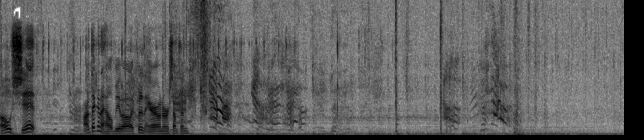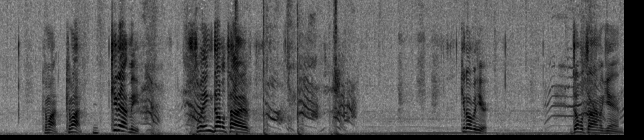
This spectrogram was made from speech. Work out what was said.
Oh shit. Aren't they gonna help me at all? Like put an arrow in her or something? Come on, come on. Get at me! Swing double time! Get over here. Double time again.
